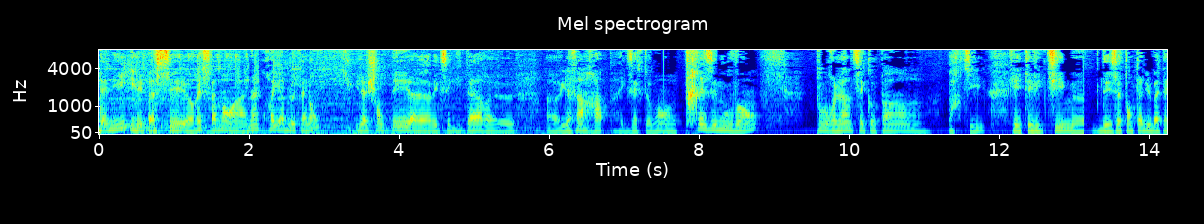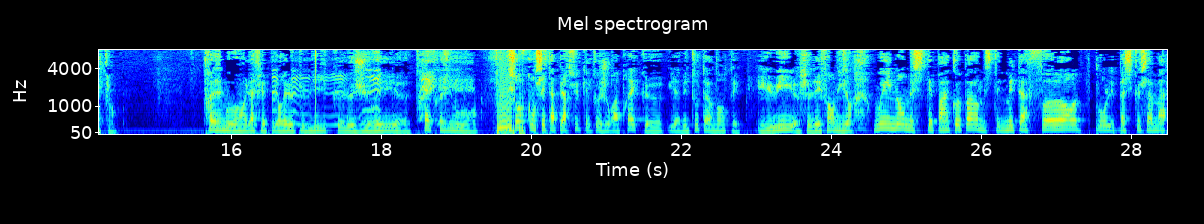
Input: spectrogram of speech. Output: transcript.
Danny, il est passé euh, récemment à un incroyable talent. Il a chanté euh, avec ses guitares, euh, il a fait un rap exactement, très émouvant pour l'un de ses copains partis, qui a été victime des attentats du Bataclan. Très émouvant, il a fait pleurer le public, euh, le jury, euh, très très émouvant. Sauf qu'on s'est aperçu quelques jours après qu'il avait tout inventé. Et lui euh, se défend en disant oui non mais c'était pas un copain, mais c'était une métaphore pour les parce que ça m'a,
